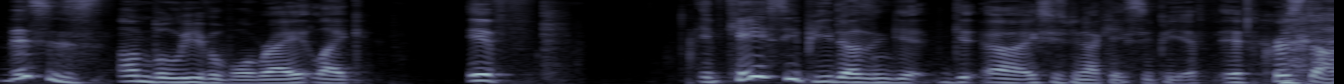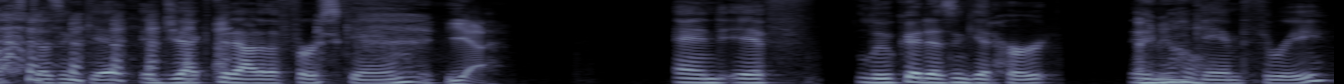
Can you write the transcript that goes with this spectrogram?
this is unbelievable, right? Like, if if KCP doesn't get, get uh, excuse me, not KCP, if if Kristaps doesn't get ejected out of the first game, yeah. and if Luka doesn't get hurt in game three,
